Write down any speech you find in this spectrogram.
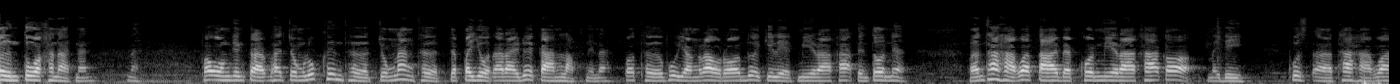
ตื่นตัวขนาดนั้นนะพระองค์ยังตรัสว่าจงลุกขึ้นเถิด จงนั่งเถิดจะประโยชน์อะไรด้วยการหลับเนี่ยนะเพราะเธอผู้ยังเร่าร้อนด้วยกิเลสมีราคะเป็นต้นเนี่ยเพราะถ้าหากว่าตายแบบคนมีราคะก็ไม่ดีผู้ถ้าหากว่า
